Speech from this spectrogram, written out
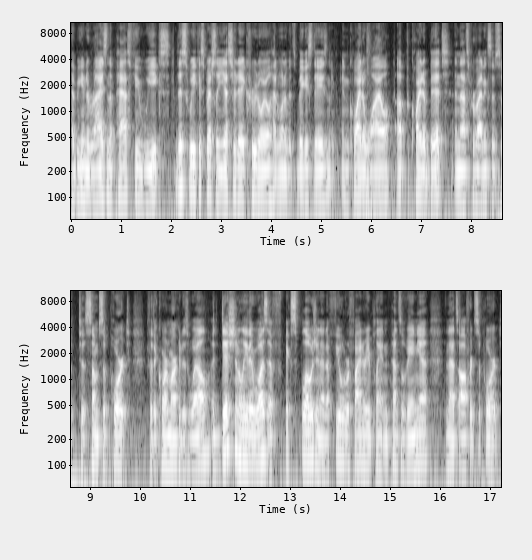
have begun to rise in the past few weeks. This week, especially yesterday, crude oil had one of its biggest days in, in quite a while, up quite a bit, and that's providing some, some support for the corn market as well. Additionally, there was an f- explosion at a fuel refinery plant in Pennsylvania, and that's offered support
